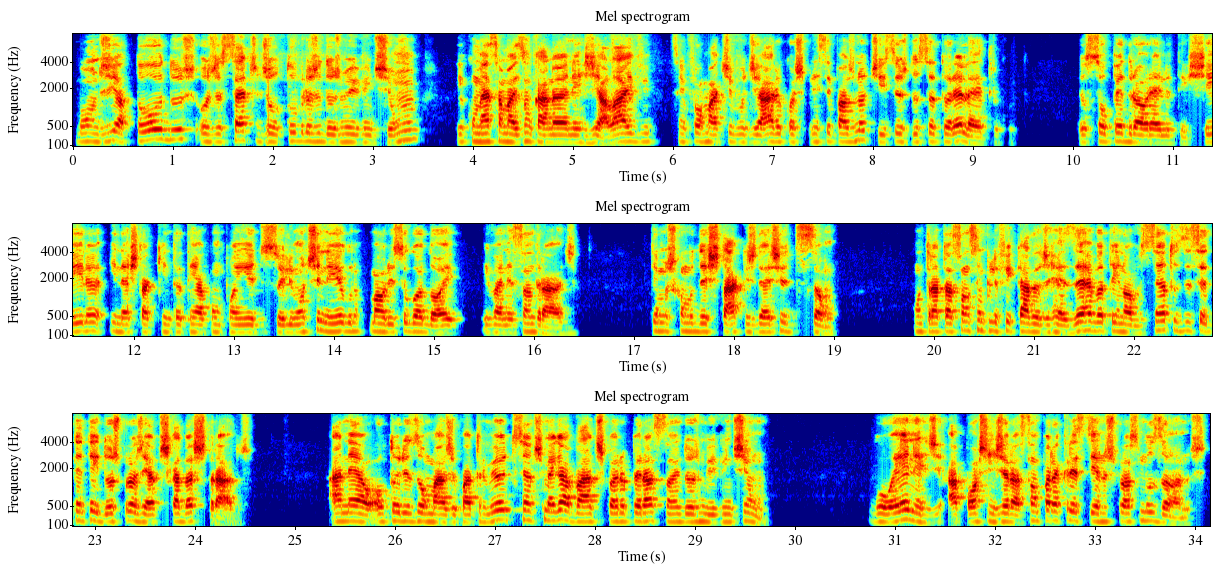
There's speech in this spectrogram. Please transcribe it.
Bom dia a todos. Hoje é 7 de outubro de 2021 e começa mais um canal Energia Live, seu informativo diário com as principais notícias do setor elétrico. Eu sou Pedro Aurélio Teixeira e nesta quinta tenho a companhia de Sueli Montenegro, Maurício Godoy e Vanessa Andrade. Temos como destaques desta edição: Contratação simplificada de reserva tem 972 projetos cadastrados. A ANEL autorizou mais de 4.800 megawatts para operação em 2021. GoEnergy aposta em geração para crescer nos próximos anos.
